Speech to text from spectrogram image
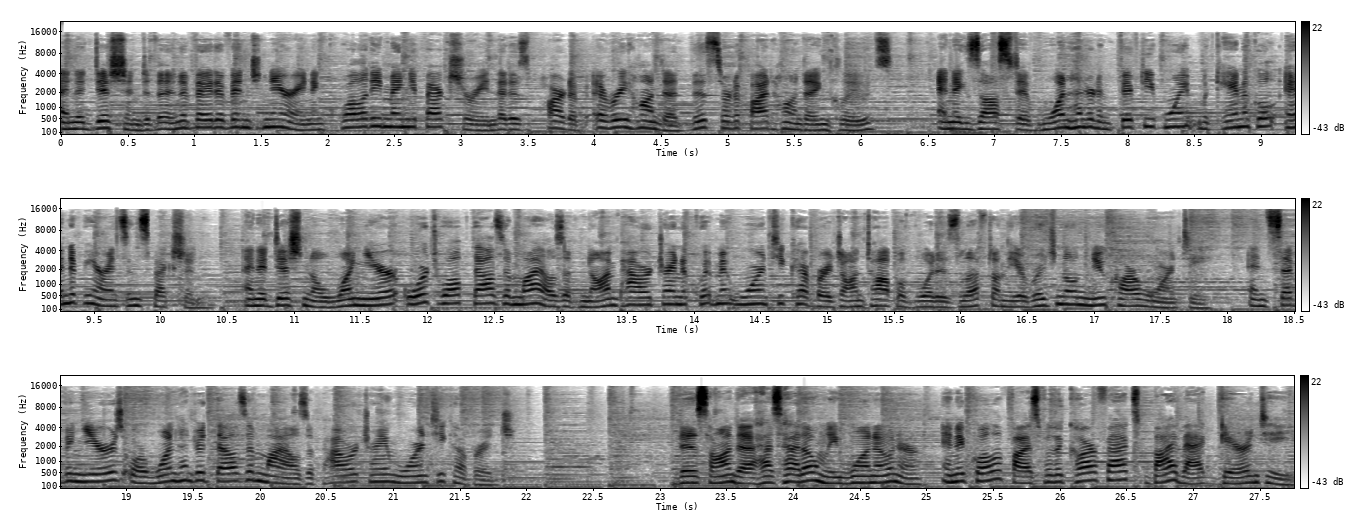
In addition to the innovative engineering and quality manufacturing that is part of every Honda, this certified Honda includes an exhaustive 150-point mechanical and appearance inspection, an additional one year or 12,000 miles of non-powertrain equipment warranty coverage on top of what is left on the original new car warranty, and seven years or 100,000 miles of powertrain warranty coverage. This Honda has had only one owner, and it qualifies for the Carfax buyback guarantee.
